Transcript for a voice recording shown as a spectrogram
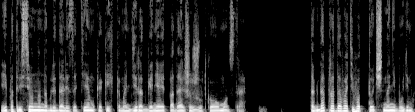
и потрясенно наблюдали за тем, как их командир отгоняет подальше жуткого монстра. «Тогда продавать его точно не будем.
